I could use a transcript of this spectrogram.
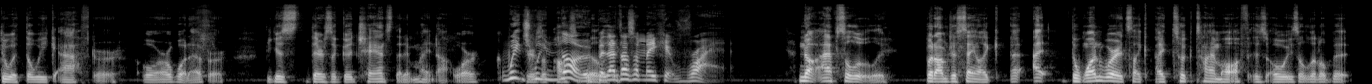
Do it the week after or whatever, because there's a good chance that it might not work. Which There's we know, but that doesn't make it right. No, absolutely. But I'm just saying, like, I the one where it's like I took time off is always a little bit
